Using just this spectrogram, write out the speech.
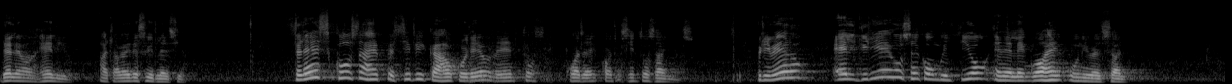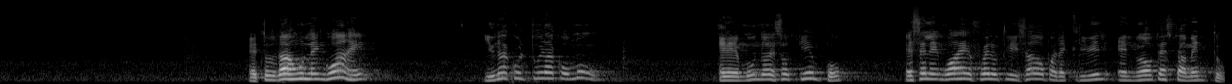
del Evangelio a través de su iglesia. Tres cosas específicas ocurrieron en estos 400 años. Primero, el griego se convirtió en el lenguaje universal. Esto da un lenguaje y una cultura común en el mundo de esos tiempos. Ese lenguaje fue utilizado para escribir el Nuevo Testamento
